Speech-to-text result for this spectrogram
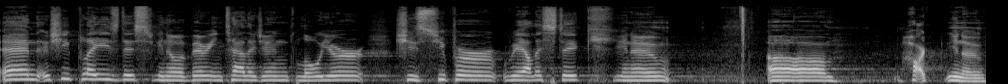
and she plays this, you know, very intelligent lawyer. She's super realistic, you know, um, heart, you know,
